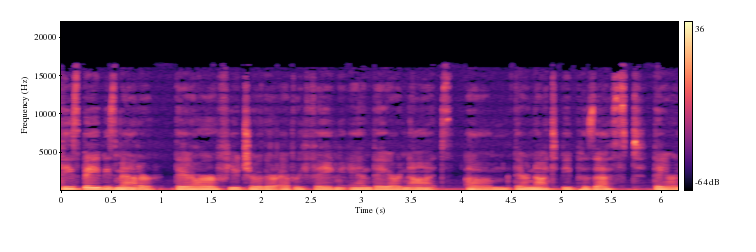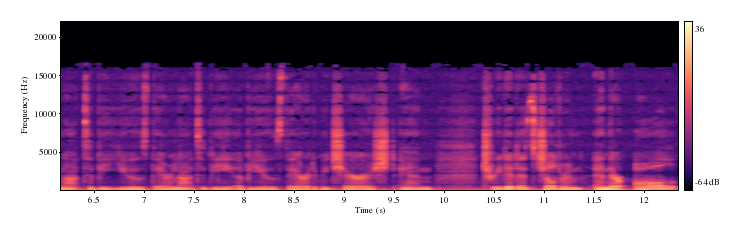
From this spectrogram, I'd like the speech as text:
these babies matter. They are our future. They're everything, and they are not. Um, they're not to be possessed. They are not to be used. They are not to be abused. They are to be cherished and treated as children. And they're all.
